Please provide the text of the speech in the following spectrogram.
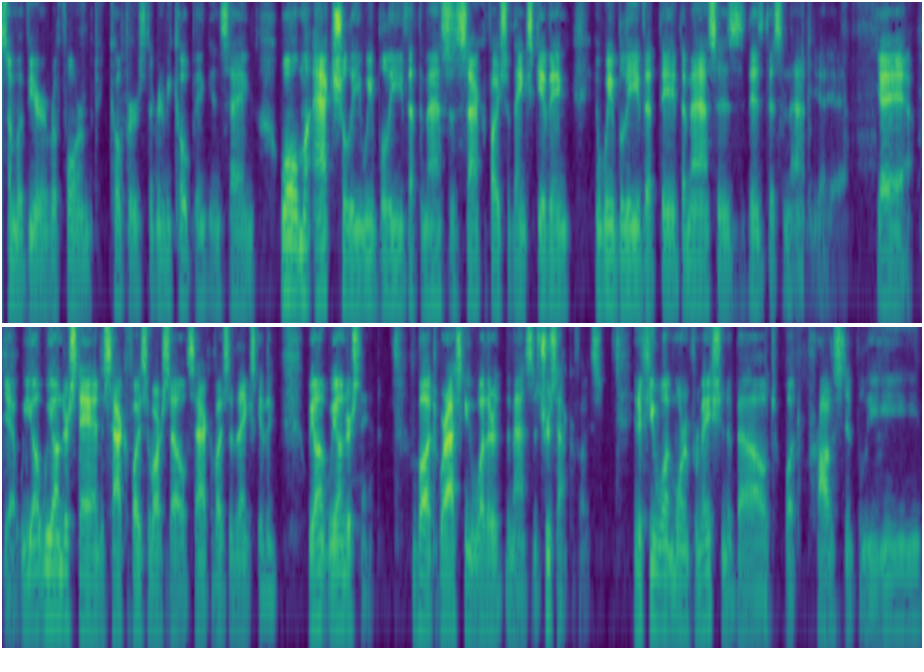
some of your reformed copers. They're going to be coping and saying, well, actually, we believe that the Mass is a sacrifice of thanksgiving, and we believe that the, the Mass is this, this, and that. Yeah, yeah. Yeah, yeah, yeah. yeah. We uh, we understand the sacrifice of ourselves, sacrifice of Thanksgiving. We uh, we understand, but we're asking whether the Mass is a true sacrifice. And if you want more information about what Protestant believe,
